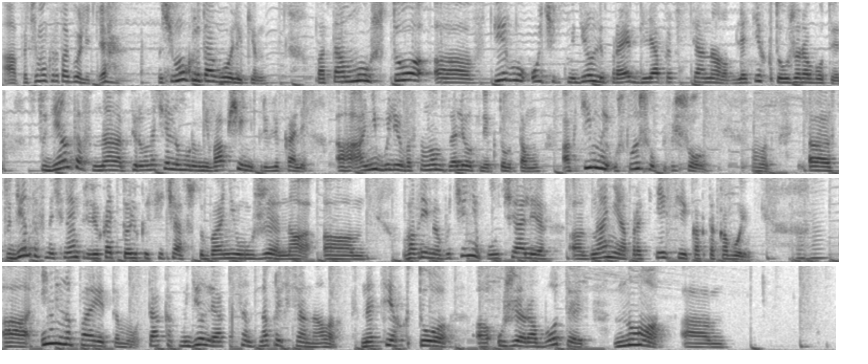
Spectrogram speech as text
А почему крутоголики? Почему крутоголики? Потому что э, в первую очередь мы делали проект для профессионалов, для тех, кто уже работает. Студентов на первоначальном уровне вообще не привлекали. А они были в основном залетные, кто там активный, услышал, пришел. Вот. Э, студентов начинаем привлекать только сейчас, чтобы они уже на, э, во время обучения получали э, знания о профессии как таковой. Uh-huh. А, именно поэтому, так как мы делали акцент на профессионалах, на тех, кто уже работает, но в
